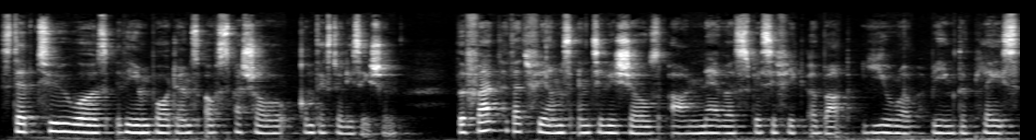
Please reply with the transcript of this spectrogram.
Step two was the importance of spatial contextualization. The fact that films and TV shows are never specific about Europe being the place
